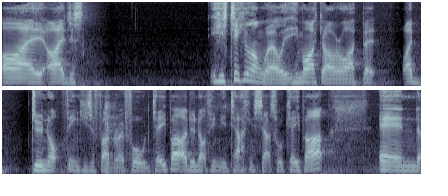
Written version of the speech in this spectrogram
I I just he's ticking along well. He, he might go all right, but I do not think he's a front row forward keeper. I do not think the attacking stats will keep up. And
